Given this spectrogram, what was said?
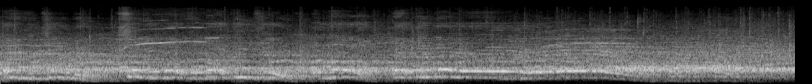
Amen.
